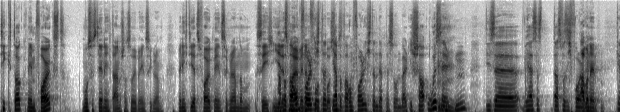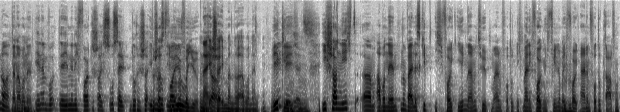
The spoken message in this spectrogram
TikTok wem folgst, musst du es dir nicht anschauen, so wie bei Instagram. Wenn ich dir jetzt folge bei Instagram, dann sehe ich jedes aber Mal, warum wenn du ein folge ich Foto dann, ja, aber warum folge ich dann der Person? Weil ich schaue urselten diese, wie heißt das, das, was ich folge. Abonnenten, Genau. dein Mhm. Abonnenten. Denen, wo, denen ich folge, schaue ich so selten durch. Ich schaue Du immer nur schaust for immer you. nur for you. Nein, ich auch. schaue immer nur Abonnenten. Wirklich? Wirklich jetzt? Ich schaue nicht ähm, Abonnenten, weil es gibt, ich folge irgendeinem Typen, einem Foto. Ich meine, ich folge nicht vielen, aber ich Mhm. folge einem Fotografen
